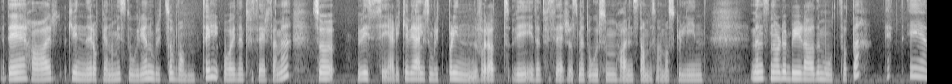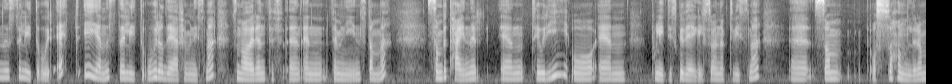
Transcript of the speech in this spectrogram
det har kvinner opp gjennom historien blitt så vant til å identifisere seg med. Så vi ser det ikke. Vi er liksom blitt blinde for at vi identifiserer oss med et ord som har en stamme som er maskulin. Mens når det blir da det motsatte et eneste lite ord, ett eneste lite ord, og det er feminisme, som har en, en, en feminin stamme, som betegner en teori og en politisk bevegelse og en aktivisme som også handler om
